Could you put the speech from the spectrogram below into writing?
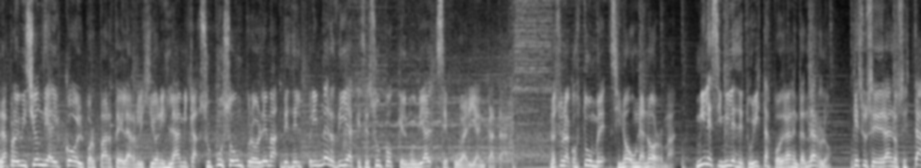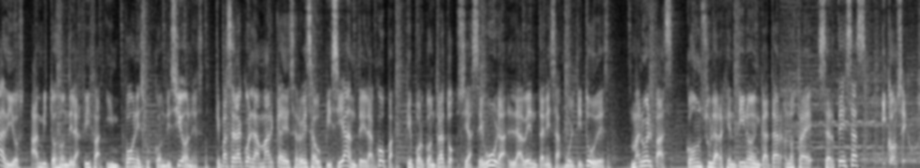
La prohibición de alcohol por parte de la religión islámica supuso un problema desde el primer día que se supo que el Mundial se jugaría en Qatar. No es una costumbre, sino una norma. Miles y miles de turistas podrán entenderlo. ¿Qué sucederá en los estadios, ámbitos donde la FIFA impone sus condiciones? ¿Qué pasará con la marca de cerveza auspiciante la Copa, que por contrato se asegura la venta en esas multitudes? Manuel Paz, cónsul argentino en Qatar, nos trae certezas y consejos.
